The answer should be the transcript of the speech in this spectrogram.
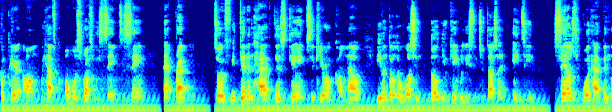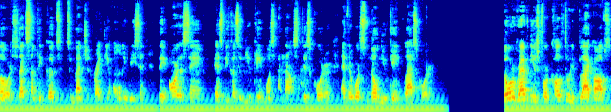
Compare, um, we have almost roughly same to same net revenue. So if we didn't have this game Sekiro come out, even though there wasn't no new game released in 2018, sales would have been lower. So that's something good to, to mention, right? The only reason they are the same is because a new game was announced this quarter and there was no new game last quarter. Lower revenues for Call of Duty Black Ops,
